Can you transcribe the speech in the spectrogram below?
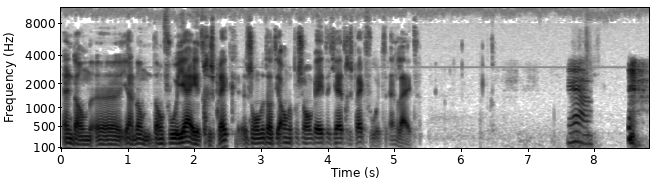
En dan, eh, ja, dan, dan voer jij het gesprek zonder dat die andere persoon weet dat jij het gesprek voert en leidt. Ja.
